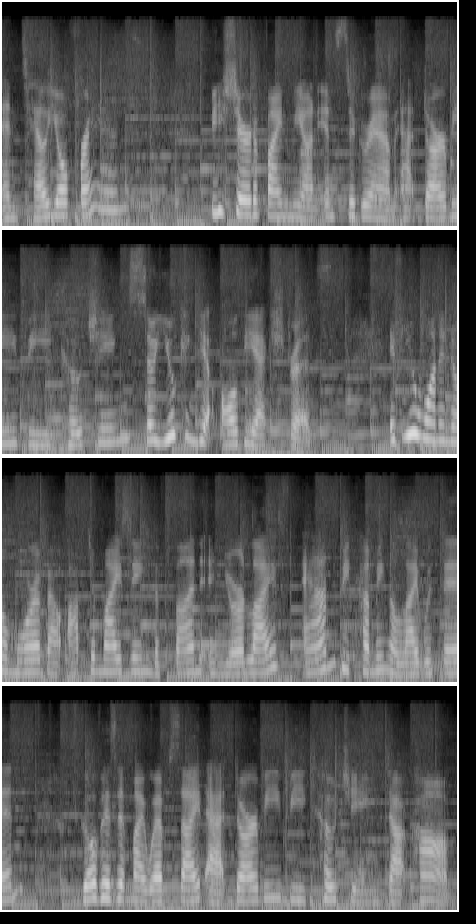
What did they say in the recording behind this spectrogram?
and tell your friends. Be sure to find me on Instagram at Darby so you can get all the extras. If you want to know more about optimizing the fun in your life and becoming alive within, go visit my website at darbybcoaching.com.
